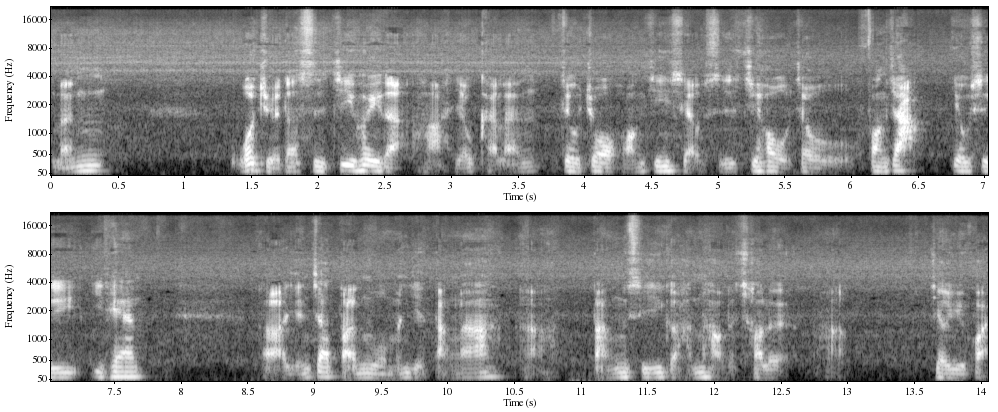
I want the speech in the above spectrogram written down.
能，我觉得是机会的哈，有可能就做黄金小时之后就放假，又是一天，啊，人家等我们也等啊，啊，等是一个很好的策略啊，就愉快。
